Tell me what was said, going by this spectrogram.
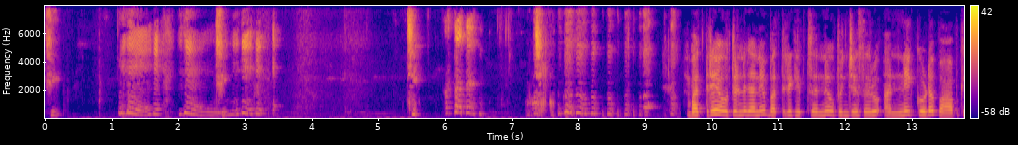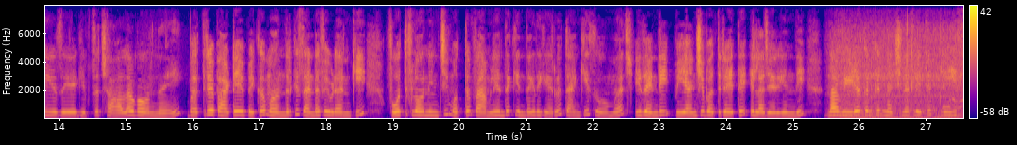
చి బర్త్డే అవుతుండగానే బర్త్డే గిఫ్ట్స్ అన్ని ఓపెన్ చేశారు. అన్ని కూడా పాపకి యూజ్ అయ్యే గిఫ్ట్స్ చాలా బాగున్నాయి. బర్త్డే పార్టీ అయిపోయాక మా అందరికి సెండ్ ఆఫ్ ఇవ్వడానికి ఫోర్త్ ఫ్లోర్ నుంచి మొత్తం ఫ్యామిలీ అంతా కిందకి దిగారు. థ్యాంక్ యూ సో మచ్ ఇదండి వియాన్షి బర్త్డే అయితే ఇలా జరిగింది. నా వీడియో కనుక నచ్చినట్లయితే ప్లీజ్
